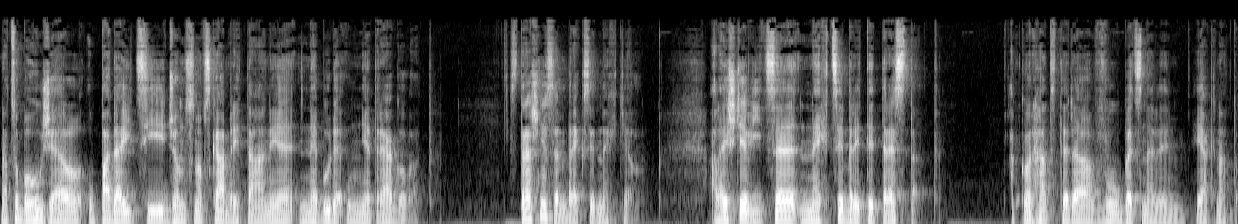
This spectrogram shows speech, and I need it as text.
na co bohužel upadající Johnsonovská Británie nebude umět reagovat. Strašně jsem Brexit nechtěl. Ale ještě více nechci Brity trestat. Akorát teda vůbec nevím, jak na to.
